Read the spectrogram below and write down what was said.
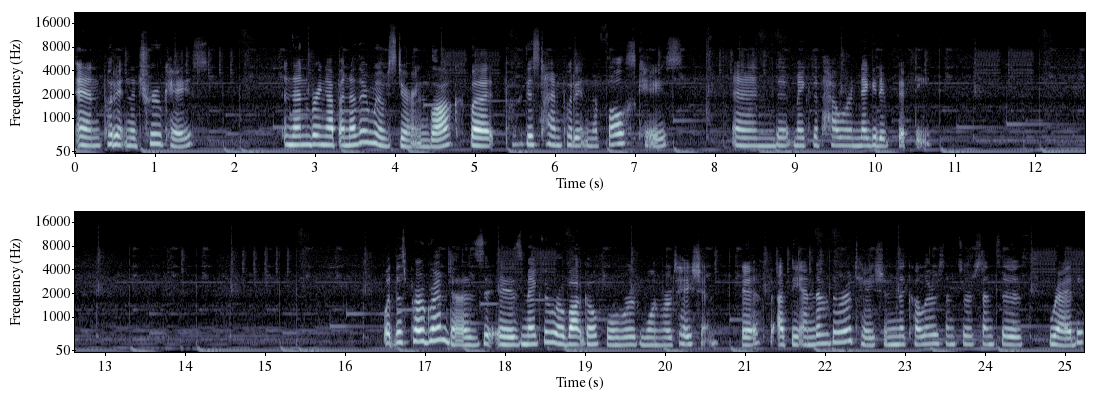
and put it in the true case. And then bring up another move steering block, but this time put it in the false case and make the power negative 50. What this program does is make the robot go forward one rotation. If, at the end of the rotation, the color sensor senses red,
